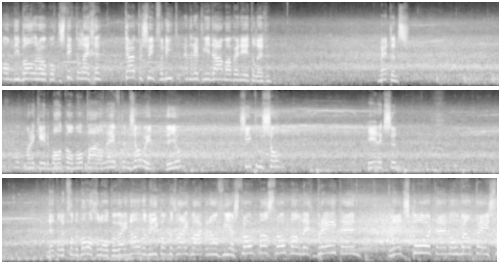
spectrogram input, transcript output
om die bal dan ook op de stip te leggen. Kuipers vindt van niet en dan heb je je daar maar bij neer te leggen. Mertens. Ook maar een keer de bal komen ophalen. Levert hem zo in. De Jong. Sigtousson. Eriksen. Letterlijk van de bal gelopen. Wijnaldum hier komt de gelijkmaker aan via Strootman. Strootman legt breed en Lens scoort. En hoewel PSV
